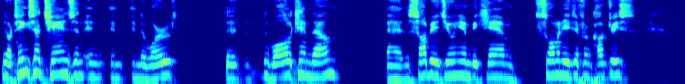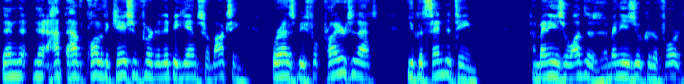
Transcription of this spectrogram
You know, things had changed in, in, in, in the world. The, the wall came down. Uh, the Soviet Union became so many different countries. Then they had to have qualification for the Olympic Games for boxing. Whereas before, prior to that, you could send a team how many as you wanted, how many as you could afford.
